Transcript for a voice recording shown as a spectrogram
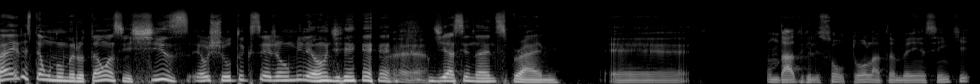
Para eles terem um número tão assim, X, eu chuto que seja um milhão de, É. de assinantes Prime. É, um dado que ele soltou lá também, assim, que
